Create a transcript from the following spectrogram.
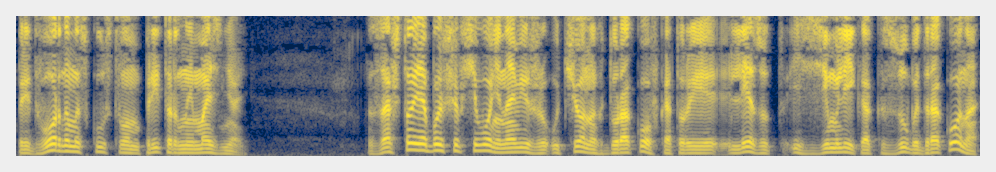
придворным искусством, приторной мазнёй. За что я больше всего ненавижу ученых-дураков, которые лезут из земли, как зубы дракона,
